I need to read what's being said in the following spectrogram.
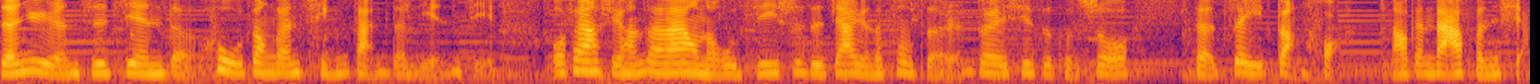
人与人之间的互动跟情感的连接。我非常喜欢在莱昂的五 G 狮子家园的负责人对西子可说的这一段话，然后跟大家分享。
